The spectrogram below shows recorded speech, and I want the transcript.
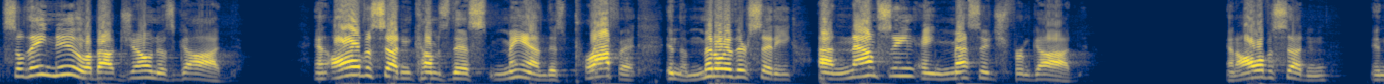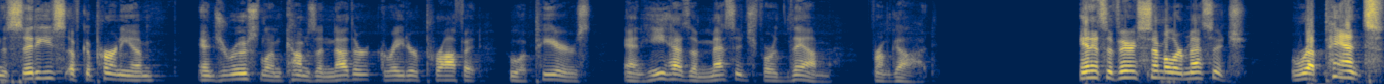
So they knew about Jonah's God. And all of a sudden comes this man, this prophet, in the middle of their city announcing a message from God. And all of a sudden, in the cities of Capernaum and Jerusalem comes another greater prophet who appears, and he has a message for them from God. And it's a very similar message repent,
